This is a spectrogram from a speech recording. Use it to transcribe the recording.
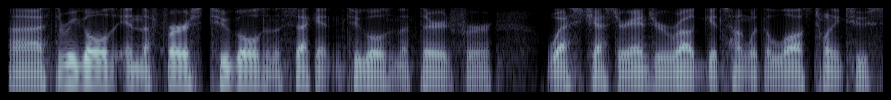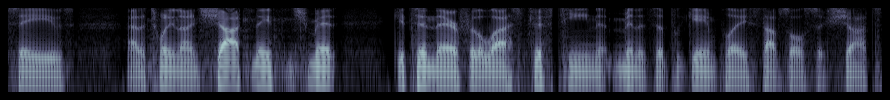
Uh, three goals in the first, two goals in the second, and two goals in the third for West Chester. Andrew Rugg gets hung with the loss, 22 saves out of 29 shots. Nathan Schmidt gets in there for the last 15 minutes of gameplay, stops all six shots,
